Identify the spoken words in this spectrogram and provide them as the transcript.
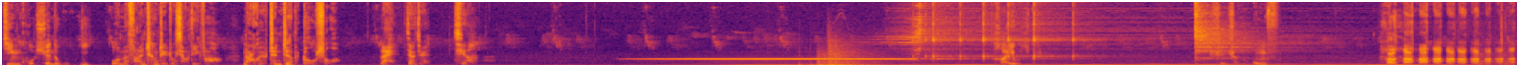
金阔轩的武艺。我们樊城这种小地方，哪会有真正的高手啊？来，将军，请。还有一个。身上有功夫。哈哈哈哈哈！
